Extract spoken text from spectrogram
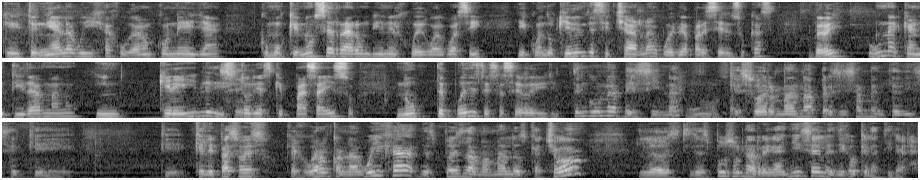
que tenía la Ouija, jugaron con ella, como que no cerraron bien el juego, algo así, y cuando quieren desecharla vuelve a aparecer en su casa. Pero hay una cantidad, mano, increíble de Sí. historias que pasa eso. No te puedes deshacer de ella. Tengo una vecina No, que su hermana precisamente dice que, que, que le pasó eso, que jugaron con la Ouija, después la mamá los cachó, los, les puso una regañiza y les dijo que la tiraran.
